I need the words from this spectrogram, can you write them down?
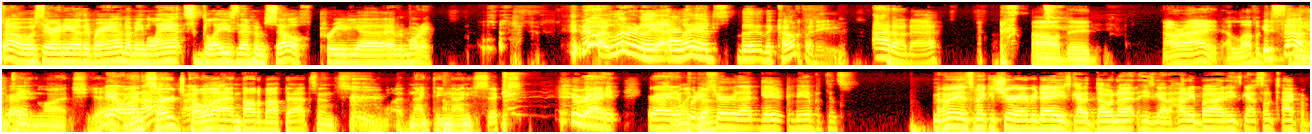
Oh, was there any other brand? I mean, Lance glazed them himself pre uh, every morning. no, I literally had Lance, the the company. I don't know. Oh, dude. All right. I love a Good good, stuff, canteen lunch. Yeah, Yeah, why man. not? Surge Why Cola. not? I hadn't thought about that since what 1996. right, right. Something I'm like pretty that. sure that gave me impotence. My man's making sure every day he's got a donut, he's got a honey bun, he's got some type of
